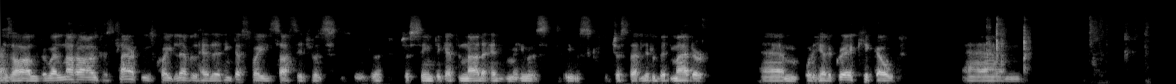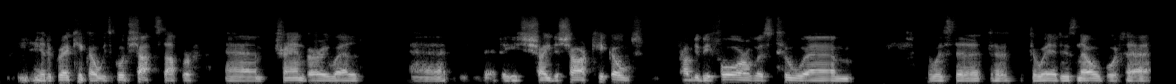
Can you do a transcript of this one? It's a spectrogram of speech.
as all well, not all, because Clark was quite level-headed. I think that's why Sausage was just seemed to get the nod ahead of him. He was he was just that little bit madder, um, but he had a great kick out. Um, he had a great kick out. He's a good shot stopper. Um, trained very well. Uh, he tried a short kick out probably before was too um, it was the, the, the way it is now, but uh,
